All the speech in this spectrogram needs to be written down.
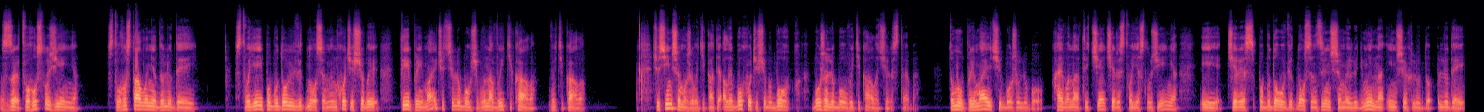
з твого служіння, з твого ставлення до людей, з твоєї побудови відносин. Він хоче, щоб ти, приймаючи цю любов, щоб вона витікала, витікала. Щось інше може витікати, але Бог хоче, щоб Бог, Божа любов витікала через тебе. Тому, приймаючи Божу любов, хай вона тече через твоє служіння і через побудову відносин з іншими людьми на інших людей.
